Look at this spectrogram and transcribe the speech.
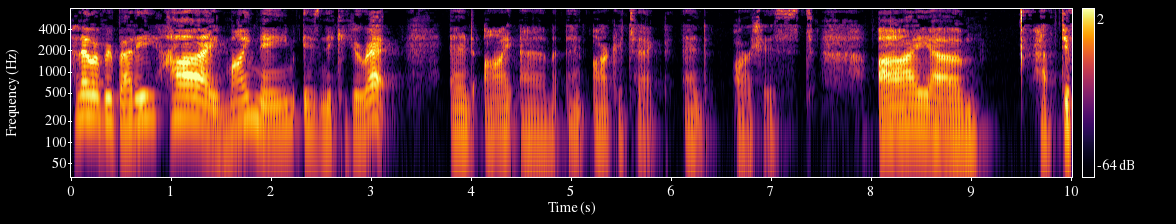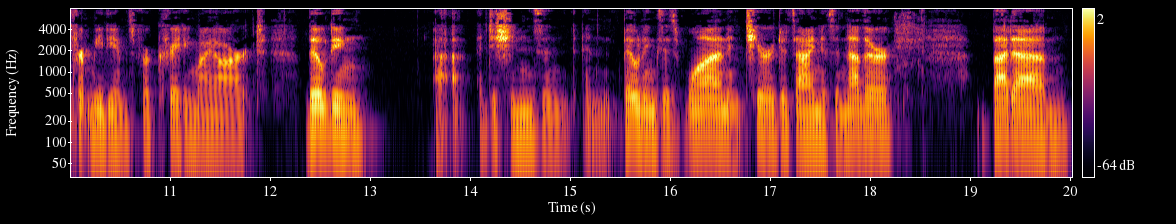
Hello, everybody. Hi, my name is Nikki Garrett, and I am an architect and artist. I um, have different mediums for creating my art. Building uh, additions and, and buildings is one, interior design is another. But um,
